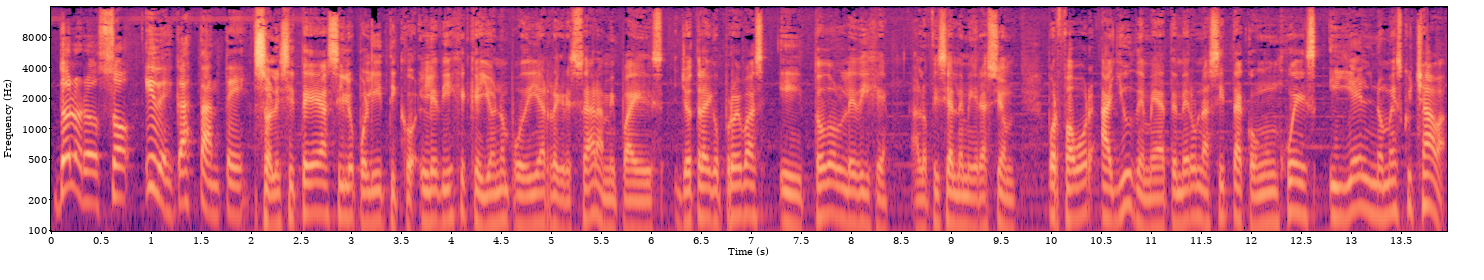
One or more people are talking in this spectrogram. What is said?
doloroso y desgastante. Solicité asilo político, le dije que yo no podía regresar a mi país. Yo traigo pruebas y todo le dije al oficial de migración. Por favor, ayúdeme a tener una cita con un juez y él no me escuchaba.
